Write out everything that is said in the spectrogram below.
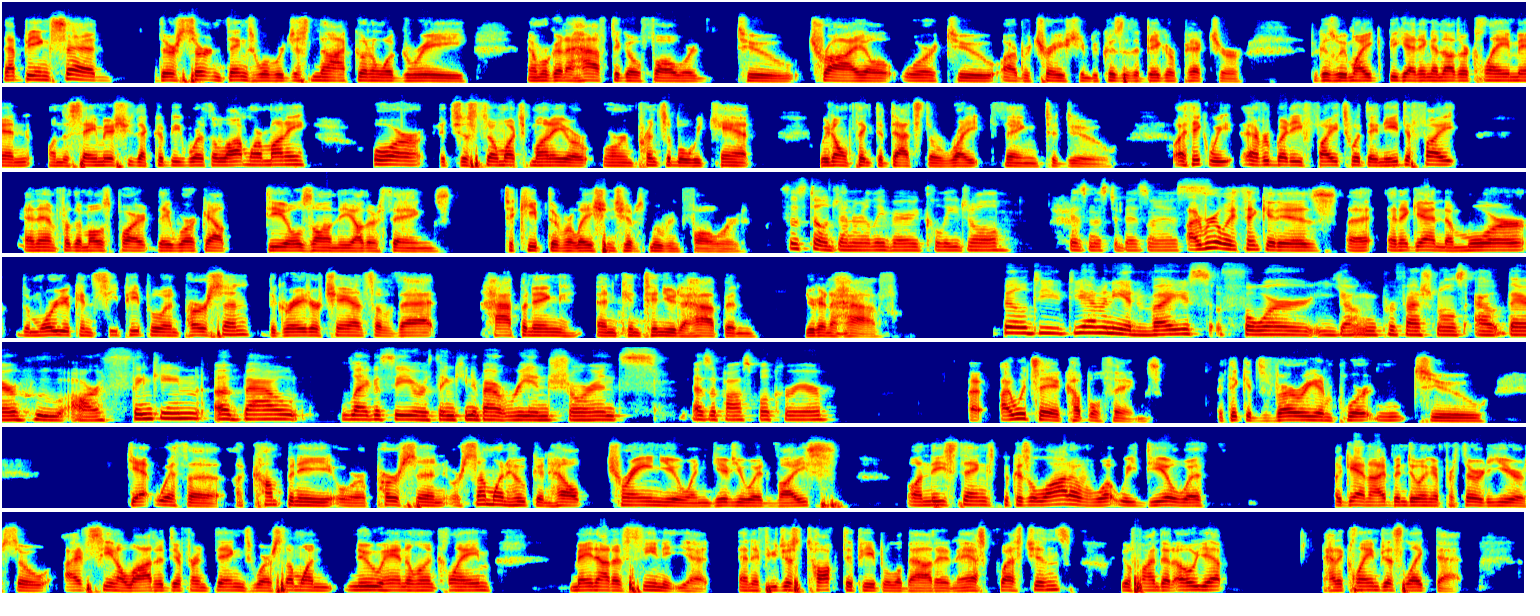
That being said, there are certain things where we're just not going to agree, and we're going to have to go forward to trial or to arbitration because of the bigger picture because we might be getting another claim in on the same issue that could be worth a lot more money or it's just so much money or or in principle we can't we don't think that that's the right thing to do. I think we everybody fights what they need to fight and then for the most part they work out deals on the other things to keep the relationships moving forward. So still generally very collegial business to business. I really think it is uh, and again the more the more you can see people in person the greater chance of that happening and continue to happen you're going to have bill do you, do you have any advice for young professionals out there who are thinking about legacy or thinking about reinsurance as a possible career? I, I would say a couple things. I think it's very important to get with a, a company or a person or someone who can help train you and give you advice on these things because a lot of what we deal with again i've been doing it for 30 years so i've seen a lot of different things where someone new handling a claim may not have seen it yet. And if you just talk to people about it and ask questions you'll find that oh yep had a claim just like that.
